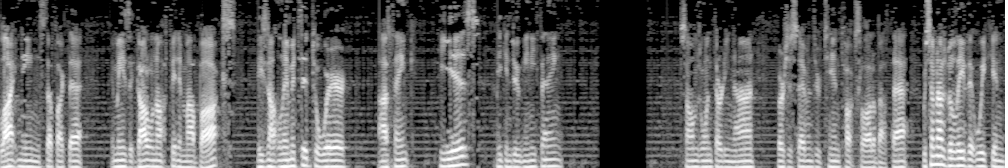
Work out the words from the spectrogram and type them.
lightning and stuff like that, it means that God will not fit in my box. He's not limited to where I think He is. He can do anything. Psalms 139, verses 7 through 10, talks a lot about that. We sometimes believe that we can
